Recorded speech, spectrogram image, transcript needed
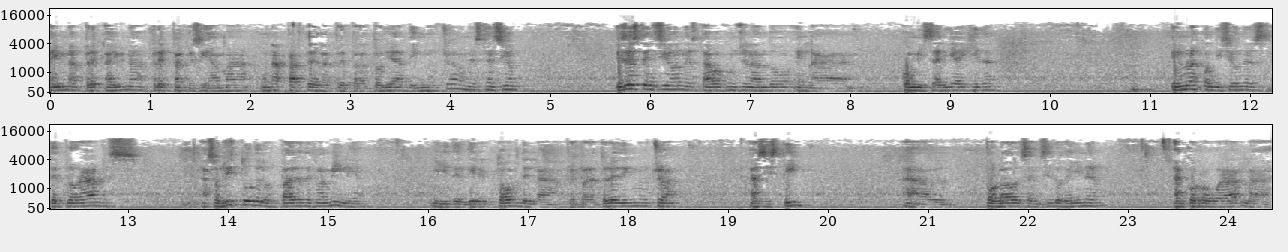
hay una, pre- hay una prepa que se llama, una parte de la preparatoria Digno Ochoa, una extensión. Esa extensión estaba funcionando en la comisaría ejidal en unas condiciones deplorables. A solicitud de los padres de familia y del director de la preparatoria Digno Ochoa, asistí al poblado de San Isidro Gallinero a corroborar la,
